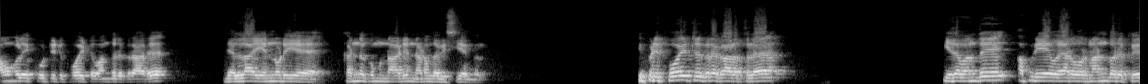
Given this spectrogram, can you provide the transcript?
அவங்களே கூட்டிட்டு போயிட்டு வந்திருக்கிறாரு. இதெல்லாம் என்னுடைய கண்ணுக்கு முன்னாடி நடந்த விஷயங்கள். இப்படி போயிட்டு இருக்கிற காலத்துல இதை வந்து அப்படியே வேற ஒரு நண்பருக்கு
